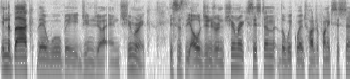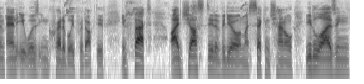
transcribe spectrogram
In the back, there will be ginger and turmeric. This is the old ginger and turmeric system, the wick wedge hydroponic system, and it was incredibly productive. In fact, I just did a video on my second channel utilizing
